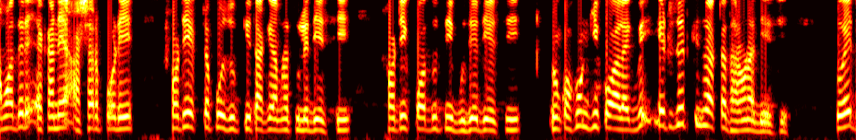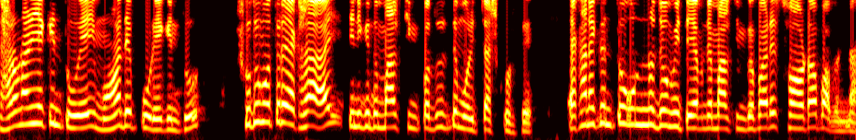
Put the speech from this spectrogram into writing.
আমাদের এখানে আসার পরে সঠিক একটা প্রযুক্তি তাকে আমরা তুলে দিয়েছি, সঠিক পদ্ধতি বুঝে দিয়েছি এবং কখন কি করা লাগবে এ টু কিন্তু একটা ধারণা দিয়েছি। তো এই ধারণা নিয়ে কিন্তু এই মহাদেবপুরে কিন্তু শুধুমাত্র একলাই তিনি কিন্তু মালচিং পদ্ধতিতে মরিচ চাষ করছে। এখানে কিন্তু অন্য জমিতে আপনি মালচিং পেপারের ছটাও পাবেন না।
